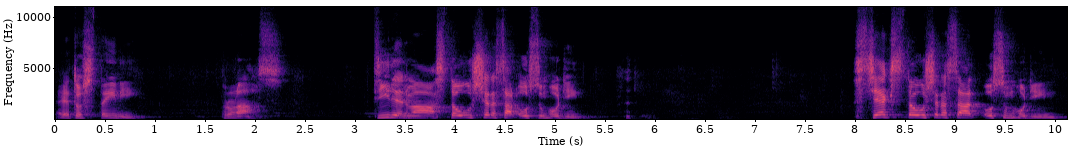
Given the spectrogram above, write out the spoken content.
A je to stejný pro nás. Týden má 168 hodin. Z těch 168 hodin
